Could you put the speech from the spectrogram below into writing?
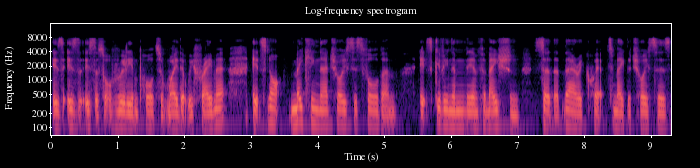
is is is a sort of really important way that we frame it. It's not making their choices for them it's giving them the information so that they're equipped to make the choices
